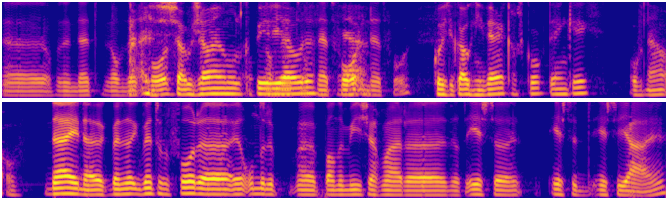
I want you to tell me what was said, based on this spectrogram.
Eh, of net, of net het voor. sowieso een moeilijke Of net- periode. of net voor, Ja. net voor. Kon je natuurlijk ook niet werken als kok, denk ik. Of nou, of... Nee, nee ik, ben, ik ben toen voor, eh, onder de eh, pandemie, zeg maar, eh, dat eerste, eerste, eerste jaar. Hè?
